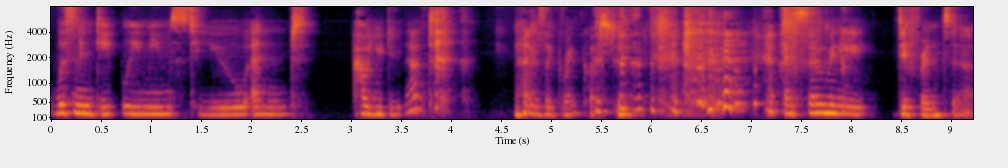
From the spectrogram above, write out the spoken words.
listening deeply means to you and how you do that? That is a great question. There's so many different uh,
